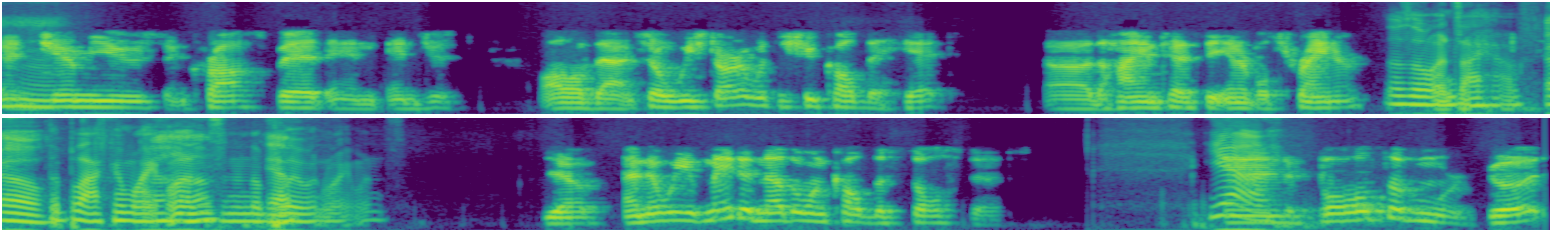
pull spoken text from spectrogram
and Mhm. gym use and CrossFit and and just all of that. So we started with a shoe called the HIIT, uh, the high intensity interval trainer. Those are the ones I have. Oh, The black and white Uh-huh. ones and then the Yep. blue and white ones. Yep. And then we made another one called the Solstice. Yeah. And both of them were good,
